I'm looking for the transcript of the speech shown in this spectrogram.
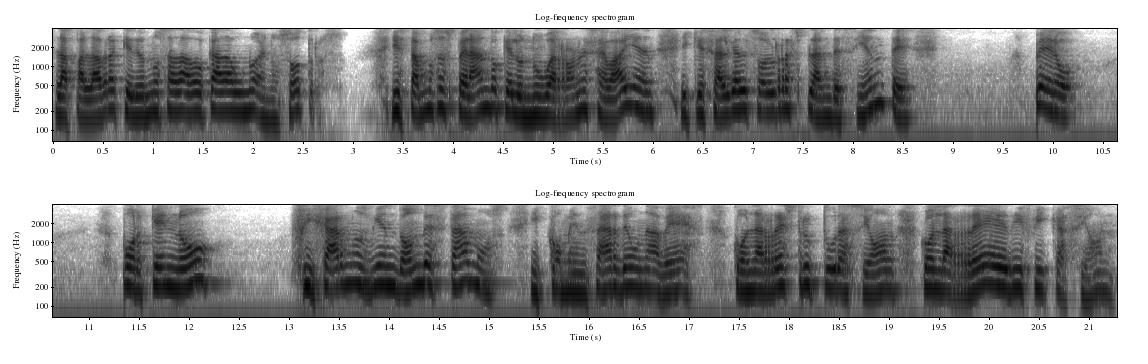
la palabra que Dios nos ha dado a cada uno de nosotros. Y estamos esperando que los nubarrones se vayan y que salga el sol resplandeciente. Pero, ¿por qué no fijarnos bien dónde estamos y comenzar de una vez con la reestructuración, con la reedificación.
